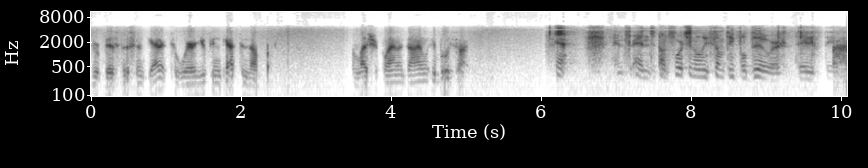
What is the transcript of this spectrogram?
your business and get it to where you can get the number. Unless you plan on dying with your boots on. And, and unfortunately, some people do, or they, they uh,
